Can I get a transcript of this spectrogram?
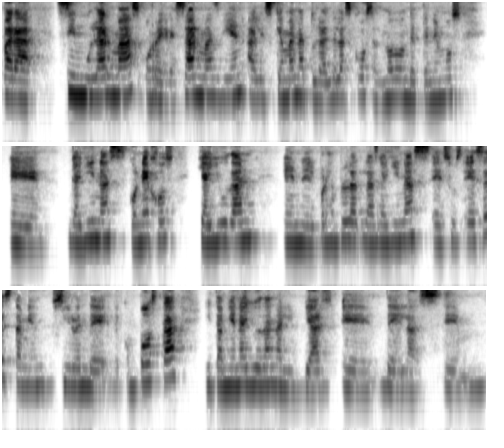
para simular más o regresar más bien al esquema natural de las cosas, ¿no? Donde tenemos eh, gallinas, conejos que ayudan en el, por ejemplo, las gallinas, eh, sus heces también sirven de composta y también ayudan a limpiar eh, de em,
